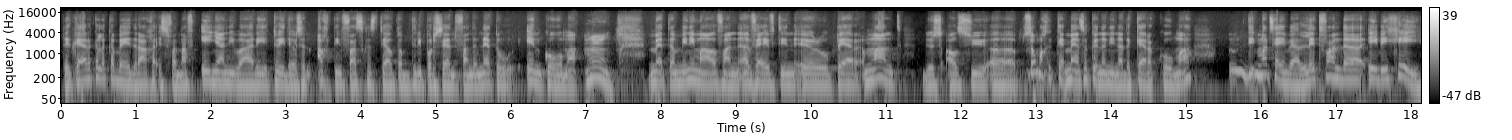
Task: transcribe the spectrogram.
De kerkelijke bijdrage is vanaf 1 januari 2018 vastgesteld op 3% van de netto inkomen. Hmm. Met een minimaal van 15 eh, euro per maand. Dus als u, uh, sommige mensen kunnen niet naar de kerk komen, die maar zijn wel lid van de EBG.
